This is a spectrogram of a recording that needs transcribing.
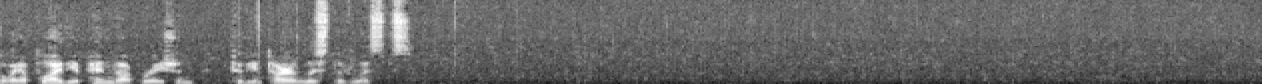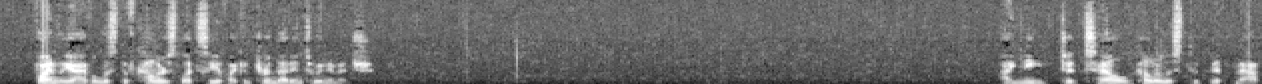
So I apply the append operation to the entire list of lists. Finally, I have a list of colors. Let's see if I can turn that into an image. I need to tell ColorList to bitmap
